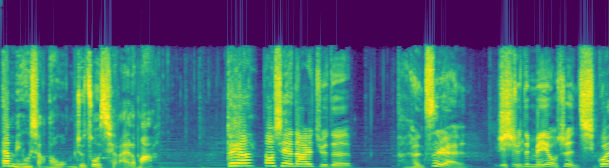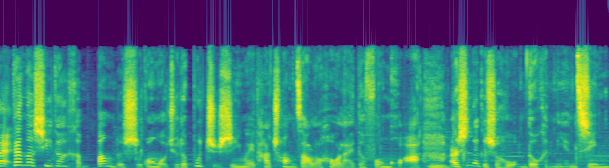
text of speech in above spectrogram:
但没有想到，我们就做起来了嘛。对啊，到现在大家觉得很自然。也觉得没有是很奇怪，但那是一段很棒的时光。我觉得不只是因为他创造了后来的风华，嗯，而是那个时候我们都很年轻。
